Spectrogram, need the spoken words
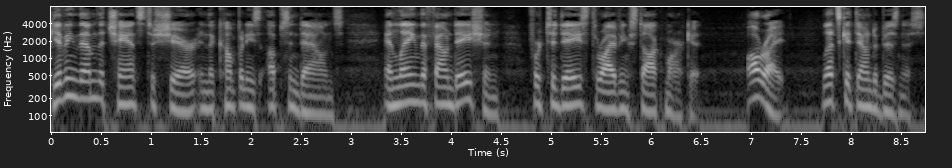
giving them the chance to share in the company's ups and downs and laying the foundation for today's thriving stock market. All right, let's get down to business.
